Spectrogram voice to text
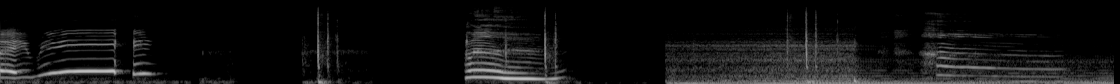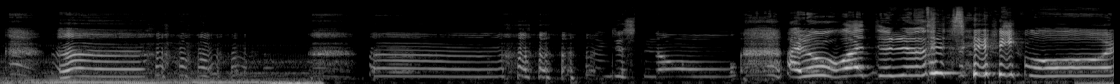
baby. Just no. I don't want to do this anymore.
